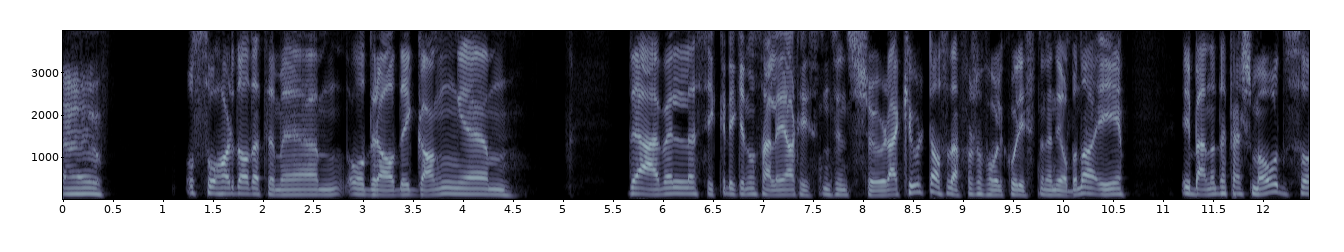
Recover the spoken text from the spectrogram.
Uh, og så har du da dette med um, å dra det i gang. Det er vel sikkert ikke noe særlig artisten syns sjøl er kult, da, så derfor så får vel koristen den jobben. da. I, i bandet Depeche Mode, så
